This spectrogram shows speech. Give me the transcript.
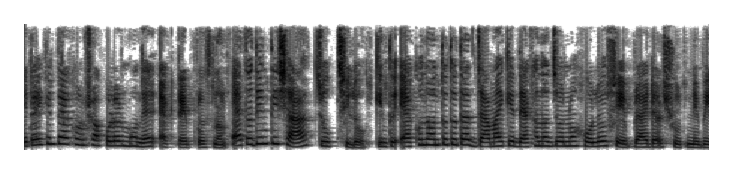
এটাই কিন্তু এখন সকলের মনের একটাই প্রশ্ন। এতদিন তিশা চুপ ছিল, কিন্তু এখন অন্তত তার জামাইকে দেখানোর জন্য হলেও সে ব্রাইডাল শুট নেবে।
